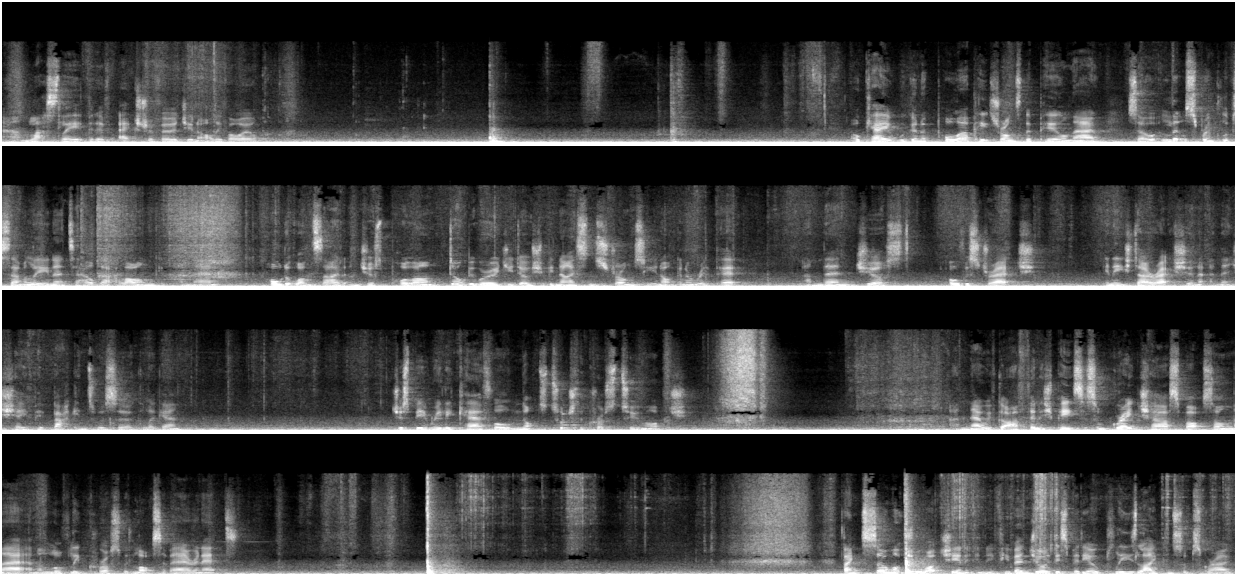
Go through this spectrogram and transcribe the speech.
And lastly, a bit of extra virgin olive oil. Okay, we're going to pull our pizza onto the peel now. So a little sprinkle of semolina to help that along and then hold it one side and just pull on. Don't be worried, your dough should be nice and strong so you're not going to rip it. And then just overstretch in each direction and then shape it back into a circle again. Just being really careful not to touch the crust too much. Now we've got our finished pizza, some great char spots on there and a lovely crust with lots of air in it. Thanks so much for watching and if you've enjoyed this video, please like and subscribe.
